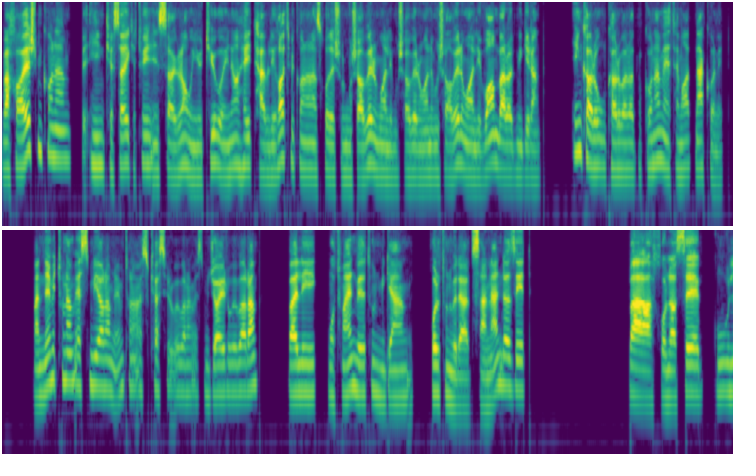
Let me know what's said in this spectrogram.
و خواهش می‌کنم به این کسایی که توی اینستاگرام و یوتیوب و اینا هی تبلیغات می‌کنن از خودشون مشاور مالی مشاور مالی مشاور مالی وام برات می‌گیرن. این کارو اون کارو برات می‌کنم اعتماد نکنید. من نمی‌تونم اسم بیارم نمی‌تونم اسم کسی رو ببرم اسم جایی رو ببرم ولی مطمئن بهتون میگم خودتون به درد سن اندازید و خلاصه گول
